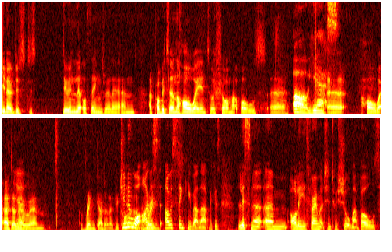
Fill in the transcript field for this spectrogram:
you know, just just doing little things really, and I'd probably turn the hallway into a short mat bowls uh, Oh yes. uh, hallway. I don't Yeah. know, um, rink. I don't know if you. Do you know what I was? I was thinking about that because listener um, Ollie is very much into his short mat bowls,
